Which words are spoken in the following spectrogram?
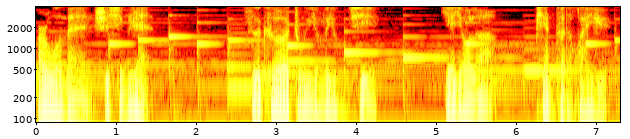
而我们是行人。此刻终于有了勇气，也有了片刻的欢愉。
